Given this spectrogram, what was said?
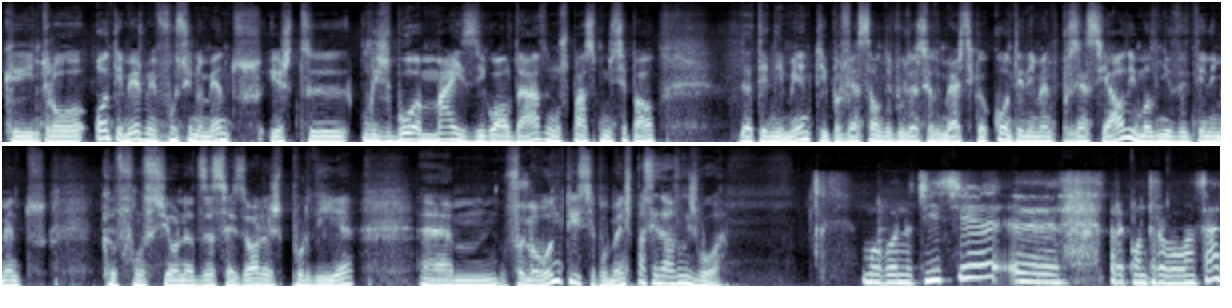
que entrou ontem mesmo em funcionamento, este Lisboa Mais Igualdade, um espaço municipal de atendimento e prevenção da violência doméstica com atendimento presencial e uma linha de atendimento que funciona 16 horas por dia. Um, foi uma boa notícia, pelo menos para a cidade de Lisboa uma boa notícia uh, para contrabalançar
